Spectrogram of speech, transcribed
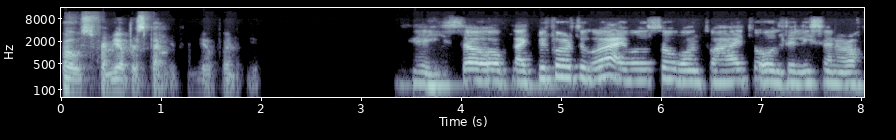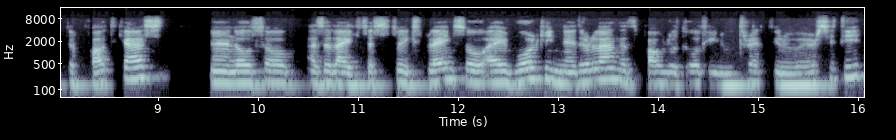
pose from your perspective, from your point of view? Okay, so like before to go, I also want to hi to all the listener of the podcast, and also as a, like just to explain. So I work in Netherlands, as Pavlo told in Utrecht University,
